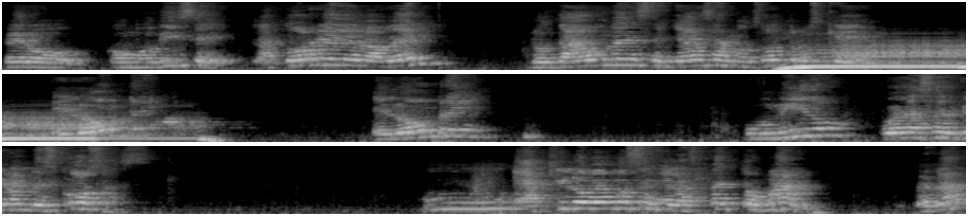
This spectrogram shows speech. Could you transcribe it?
Pero como dice, la torre de Babel nos da una enseñanza a nosotros que el hombre, el hombre unido puede hacer grandes cosas. Mm, Aquí lo vemos en el aspecto mal, ¿verdad?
